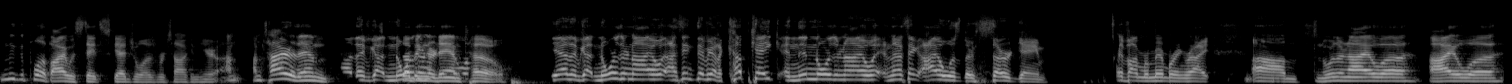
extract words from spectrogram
let me pull up Iowa State's schedule as we're talking here. I'm I'm tired of them. Uh, they've got northern their damn toe. Yeah, they've got Northern Iowa. I think they've got a cupcake and then Northern Iowa, and I think Iowa's their third game, if I'm remembering right. Um, Northern Iowa, Iowa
